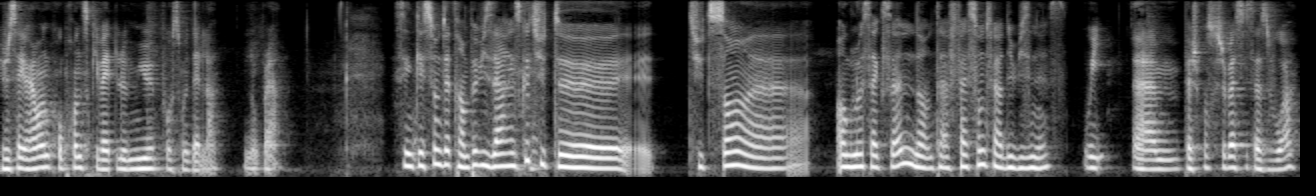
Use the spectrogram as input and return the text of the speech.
j'essaie vraiment de comprendre ce qui va être le mieux pour ce modèle-là. Donc voilà. C'est une question peut-être un peu bizarre. Est-ce que tu te, tu te sens euh, anglo-saxonne dans ta façon de faire du business? Oui. Euh, ben, je pense, je sais pas si ça se voit.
